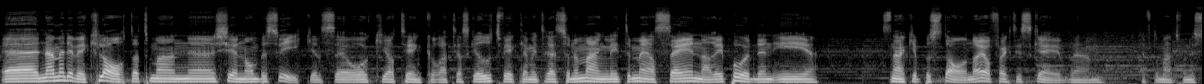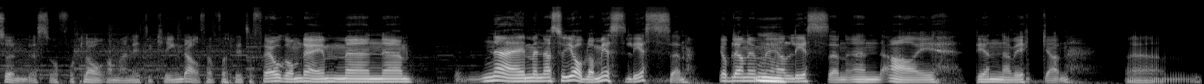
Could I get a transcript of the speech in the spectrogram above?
Eh, nej men det är väl klart att man eh, känner en besvikelse och jag tänker att jag ska utveckla mitt resonemang lite mer senare i podden i Snacket på stan där jag faktiskt skrev eh, efter matchen i söndags och förklara mig lite kring där. För jag har fått lite frågor om det. Men eh, nej, men alltså jag blir mest ledsen. Jag blir nog Mm. mer ledsen än arg denna veckan. Ehm,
